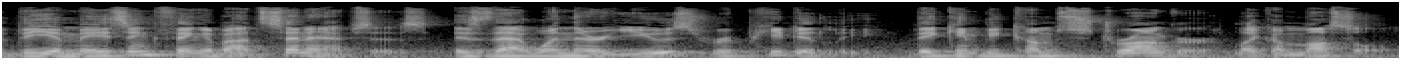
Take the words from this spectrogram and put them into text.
The amazing thing about synapses is that when they're used repeatedly, they can become stronger like a muscle.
